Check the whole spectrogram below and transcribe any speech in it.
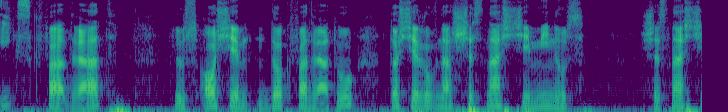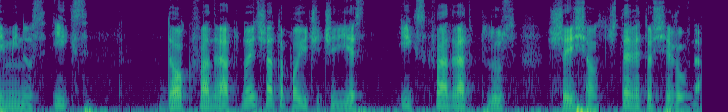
x kwadrat plus 8 do kwadratu to się równa 16 minus 16 minus x do kwadratu. No i trzeba to policzyć, czyli jest x kwadrat plus 64 to się równa.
